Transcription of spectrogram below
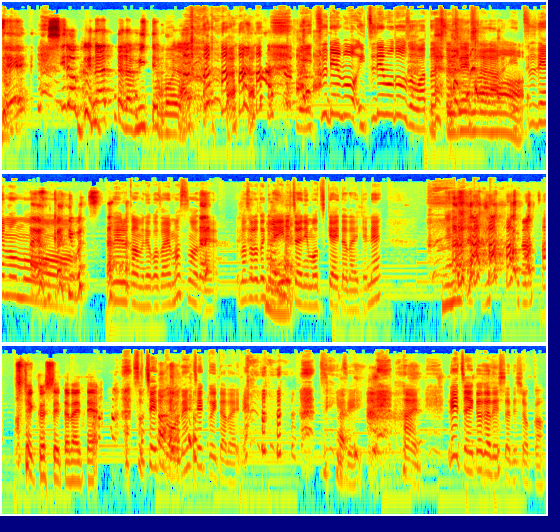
で、白くなったら見てもらう。ういつでもいつでもどうぞ私たちでしたらいつでももう。ウェルカムでございますので、まあ、その時には犬ちゃんにもお付き合いいただいてねね。チェックしていただいて。そうチェックをね チェックいただいて。ぜひぜひ。はい。れい。ちゃんいかがでしたでしょうか？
